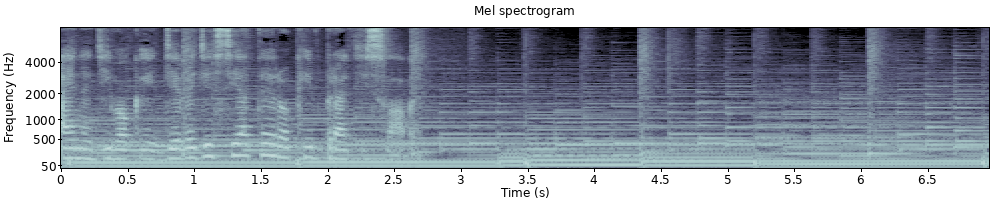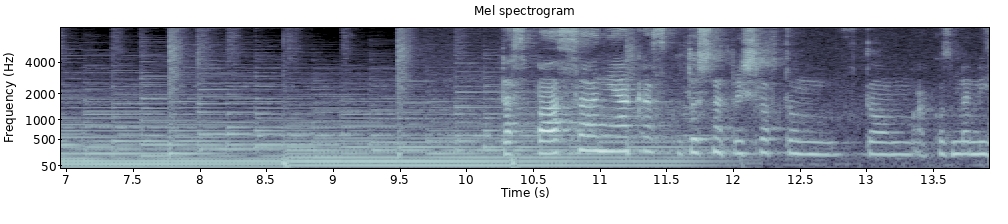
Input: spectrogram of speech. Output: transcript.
aj na divokej 90. roky v Bratislave. Tá spása nejaká skutočná prišla v tom, v tom ako sme my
